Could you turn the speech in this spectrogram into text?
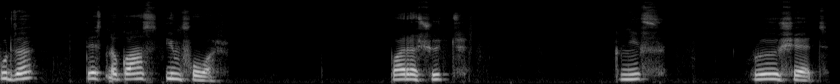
Burada Desnogans info var. Paraşüt. Knif. Rüşet.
